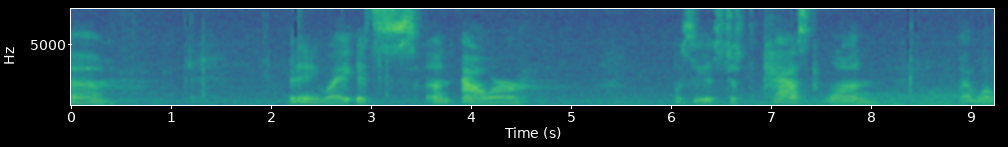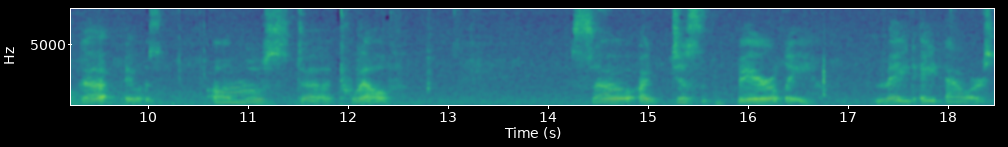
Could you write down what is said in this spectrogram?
Um, but anyway, it's an hour. Let's see, it's just past one. I woke up, it was almost uh, 12. So I just barely made eight hours.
